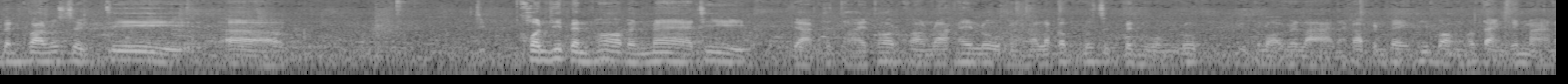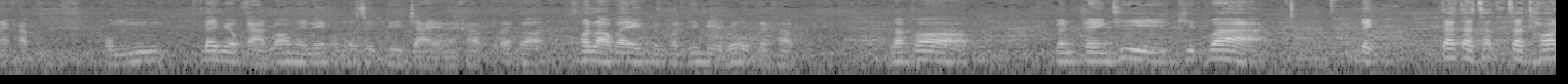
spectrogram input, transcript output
เป็นความรู้สึกที่คนที่เป็นพ่อเป็นแม่ที่อยากจะถ่ายทอดความรักให้ลูกนะครับแล้วก็รู้สึกเป็นห่วงลูกอยู่ตลอดเวลานะครับ เป็นเพลงที่บอมเขาแต่งขึ้นมานะครับ ผมได้มีโอกาสร้องเพลงนี้ผมรู้สึกดีใจนะครับ แล้วก็เพราะเราก็เองเป็นคนที่มีลูกนะครับ แล้วก็เป็นเพลงที่คิดว่าเด็กจะจะจะสะท้อน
